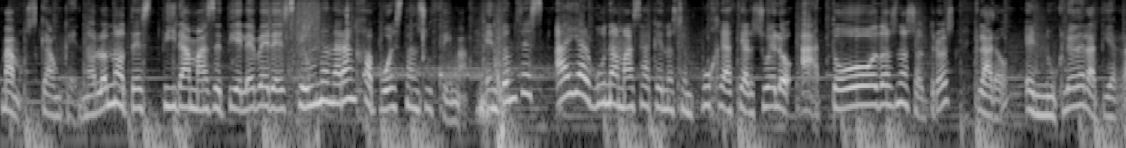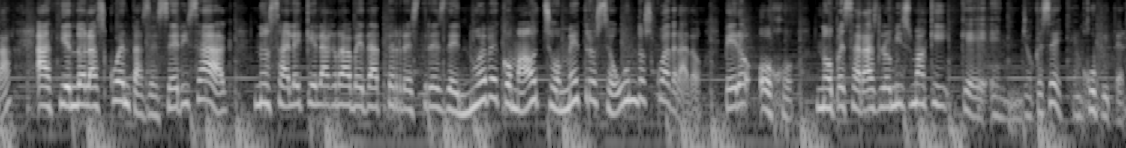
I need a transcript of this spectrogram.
Vamos, que aunque no lo notes, tira más de ti el Everest que una naranja puesta en su cima. Entonces, ¿hay alguna masa que nos empuje hacia el suelo a todos nosotros? Claro, el núcleo de la Tierra. Haciendo las cuentas de Ser Isaac, nos sale que la gravedad terrestre es de 9,8 metros segundos cuadrado. Pero ojo, no pesarás lo mismo aquí que en, yo que sé, en Júpiter,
